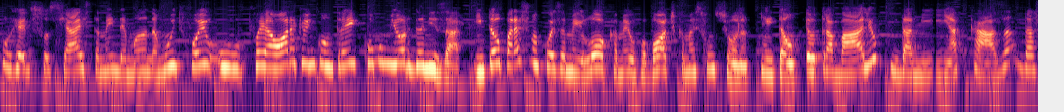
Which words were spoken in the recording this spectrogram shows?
por redes sociais também demanda muito, foi, o, foi a hora que eu encontrei como me organizar. Então parece uma coisa meio louca, meio robótica, mas funciona. Então, eu trabalho da minha casa das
